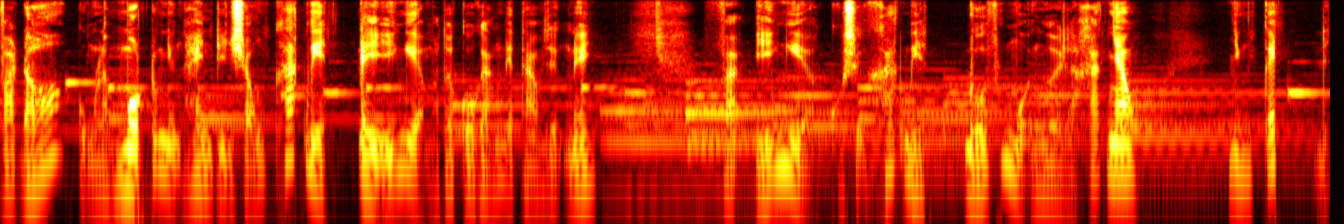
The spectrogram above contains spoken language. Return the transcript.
Và đó cũng là một trong những hành trình sống khác biệt đầy ý nghĩa mà tôi cố gắng để tạo dựng nên. Và ý nghĩa của sự khác biệt đối với mỗi người là khác nhau, nhưng cách để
